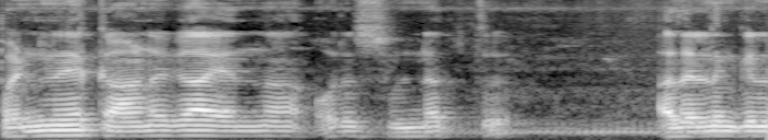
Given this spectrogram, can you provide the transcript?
പെണ്ണിനെ കാണുക എന്ന ഒരു സുന്നത്ത് അതല്ലെങ്കിൽ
